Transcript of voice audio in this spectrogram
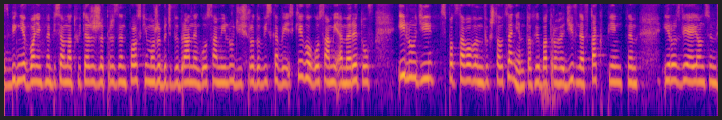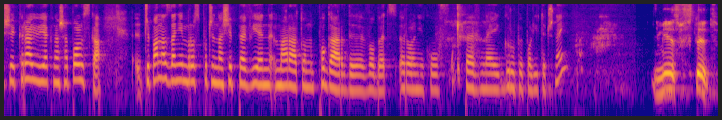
Zbigniew Boniek napisał na Twitterze, że prezydent Polski może być wybrany głosami ludzi środowiska wiejskiego, głosami emerytów i ludzi z podstawowym wykształceniem. To chyba trochę dziwne w tak pięknym i rozwijającym się kraju jak nasza Polska. Czy Pana zdaniem rozpoczyna się pewien maraton pogardy wobec rolników pewnej grupy politycznej? Mnie jest wstyd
